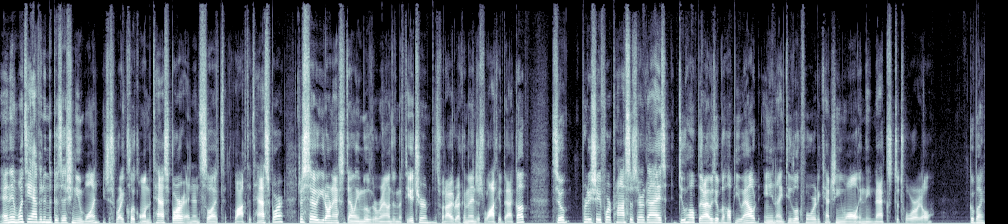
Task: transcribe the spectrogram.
And then once you have it in the position you want, you just right click on the taskbar and then select lock the taskbar, just so you don't accidentally move it around in the future. That's what I would recommend, just lock it back up. So pretty straightforward process there guys. Do hope that I was able to help you out and I do look forward to catching you all in the next tutorial. Goodbye.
